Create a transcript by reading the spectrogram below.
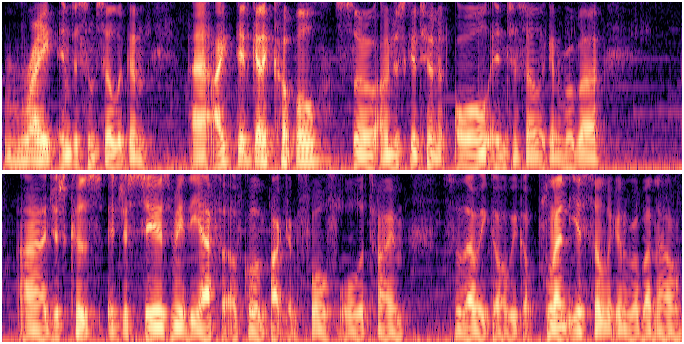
right into some silicon. Uh, I did get a couple, so I'm just going to turn it all into silicon rubber uh, just because it just saves me the effort of going back and forth all the time. So there we go, We've got plenty of silicon rubber now,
